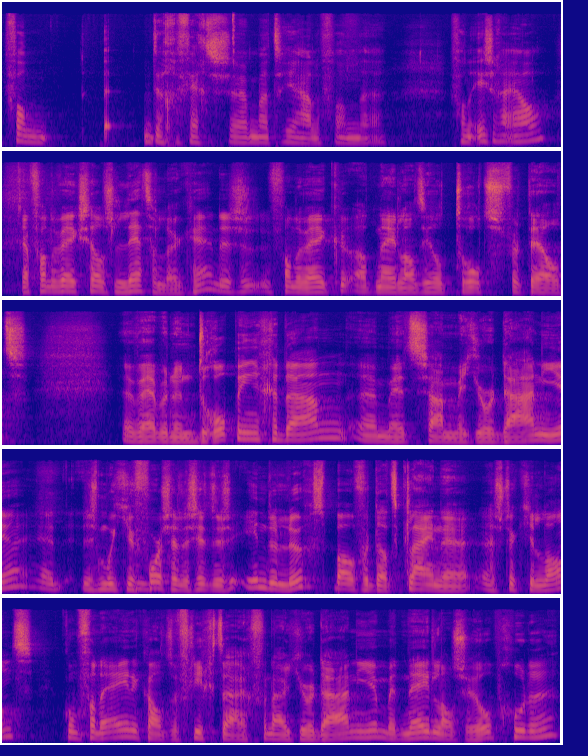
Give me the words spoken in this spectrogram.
van de gevechtsmaterialen van... Uh, van Israël. Ja, van de week zelfs letterlijk. Hè? Dus van de week had Nederland heel trots verteld... Uh, we hebben een dropping gedaan uh, met, samen met Jordanië. Dus moet je je voorstellen, zit dus in de lucht... boven dat kleine stukje land... komt van de ene kant een vliegtuig vanuit Jordanië... met Nederlandse hulpgoederen.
